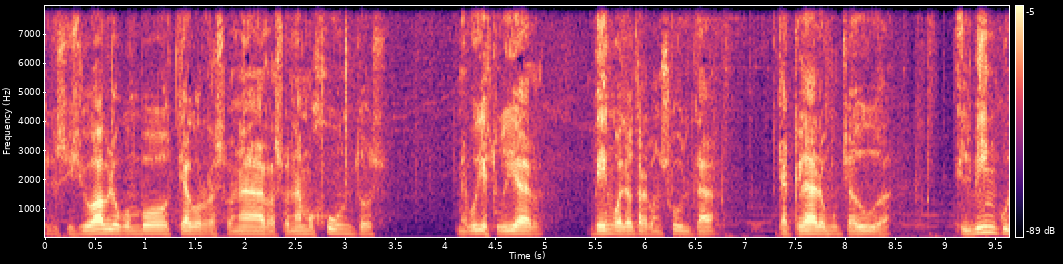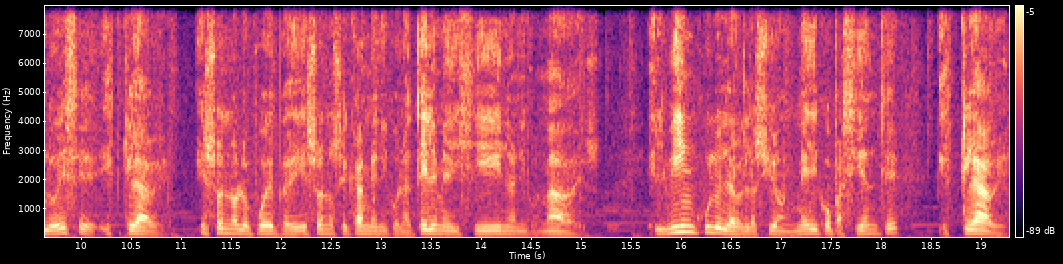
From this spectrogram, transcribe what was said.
pero si yo hablo con vos, te hago razonar, razonamos juntos, me voy a estudiar, vengo a la otra consulta, te aclaro mucha duda, el vínculo ese es clave. Eso no lo puede pedir, eso no se cambia ni con la telemedicina ni con nada de eso. El vínculo y la relación médico-paciente es clave.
